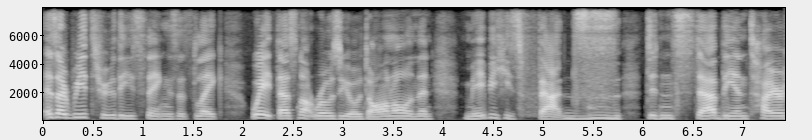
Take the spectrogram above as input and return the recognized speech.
as I read through these things, it's like, wait, that's not Rosie O'Donnell, and then maybe he's fat. Zzz, didn't stab the entire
